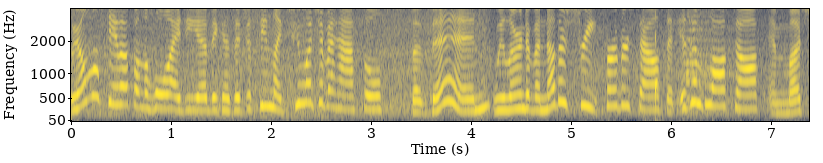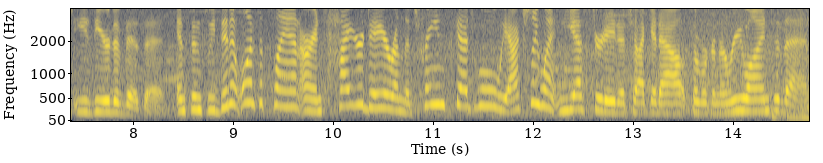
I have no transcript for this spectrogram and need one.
we almost gave up on the whole idea because it just seemed like too much of a hassle but then we learned of another street further south that isn't blocked off and much easier to visit. And since we didn't want to plan our entire day around the train schedule, we actually went yesterday to check it out, so we're gonna rewind to then.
